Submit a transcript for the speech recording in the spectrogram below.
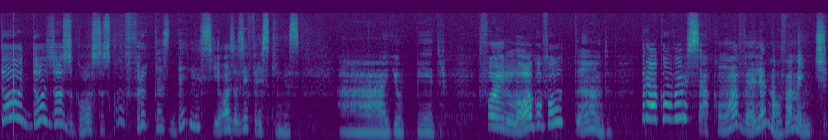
todos os gostos, com frutas deliciosas e fresquinhas. Ai, o Pedro foi logo voltando para conversar com a velha novamente.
